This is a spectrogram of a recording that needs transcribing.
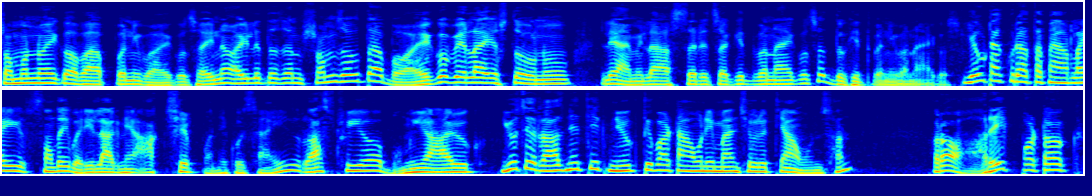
समन्वयको अभाव पनि भएको छैन। अहिले त झन् सम्झौता भएको बेला यस्तो हुनुले हामीलाई आश्चर्यचकित बनाएको छ दुखित पनि बनाएको छ। एउटा कुरा तपाईँहरूलाई सधैँभरि लाग्ने आक्षेप भनेको चाहिँ राष्ट्रिय भूमि आयोग यो चाहिँ राजनैतिक नियुक्तिबाट आउने मान्छेहरू त्यहाँ हुन्छन् र हरेक पटक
